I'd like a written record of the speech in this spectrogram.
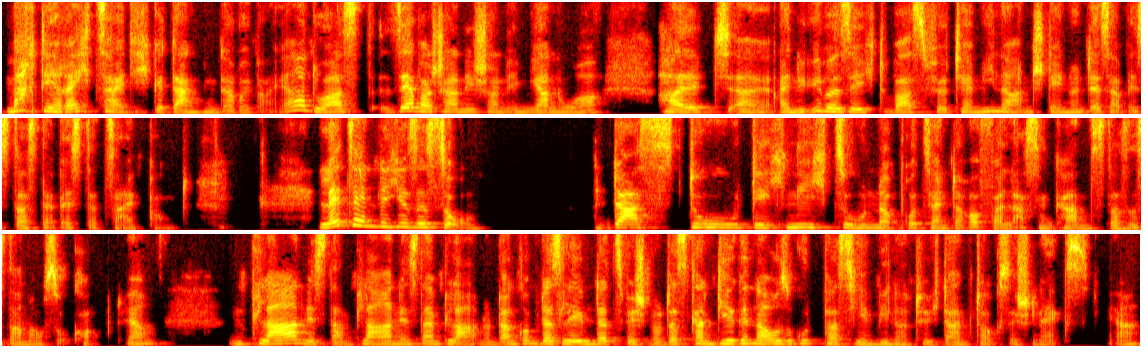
mach dir rechtzeitig Gedanken darüber. Ja, du hast sehr wahrscheinlich schon im Januar halt äh, eine Übersicht, was für Termine anstehen und deshalb ist das der beste Zeitpunkt. Letztendlich ist es so, dass du dich nicht zu 100 Prozent darauf verlassen kannst, dass es dann auch so kommt. Ja, ein Plan ist ein Plan ist ein Plan und dann kommt das Leben dazwischen und das kann dir genauso gut passieren wie natürlich deinem toxischen Ex. Ja,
